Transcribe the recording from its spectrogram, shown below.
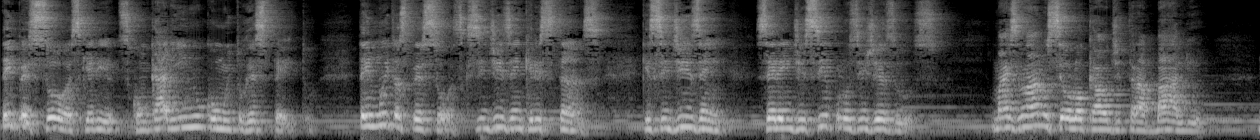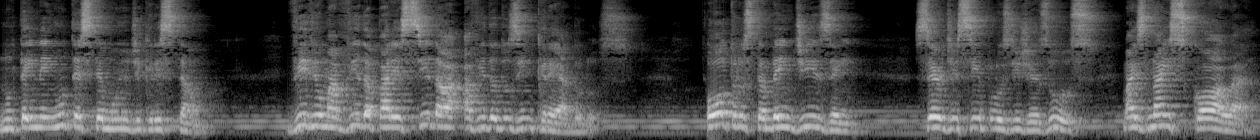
Tem pessoas, queridos, com carinho, com muito respeito. Tem muitas pessoas que se dizem cristãs, que se dizem serem discípulos de Jesus, mas lá no seu local de trabalho não tem nenhum testemunho de cristão vive uma vida parecida à vida dos incrédulos. Outros também dizem ser discípulos de Jesus, mas na escola,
